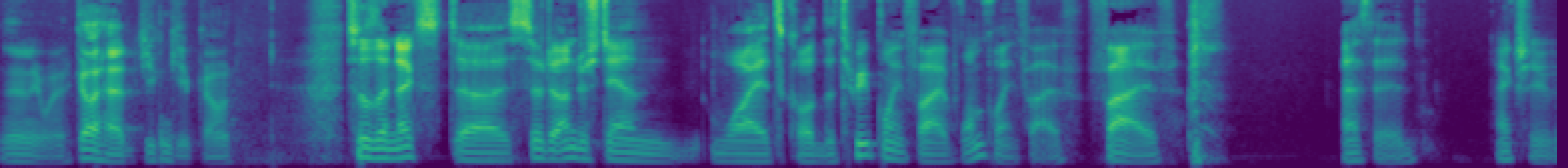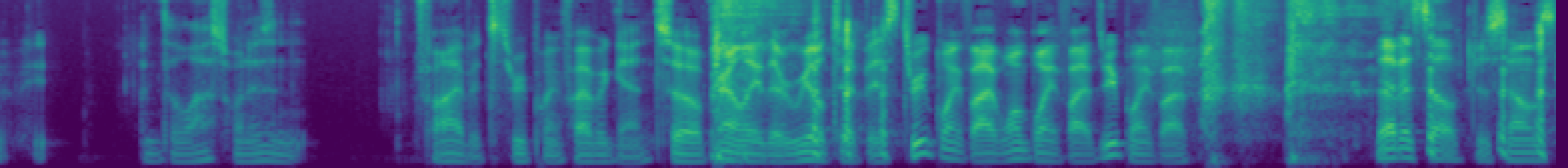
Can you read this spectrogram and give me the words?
Anyway, go ahead. You can keep going. So the next, uh, so to understand why it's called the 3.5, 1.5, 5 method, actually, the last one isn't five, it's 3.5 again. So apparently the real tip is 3.5, 1.5, 3.5. that itself just sounds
